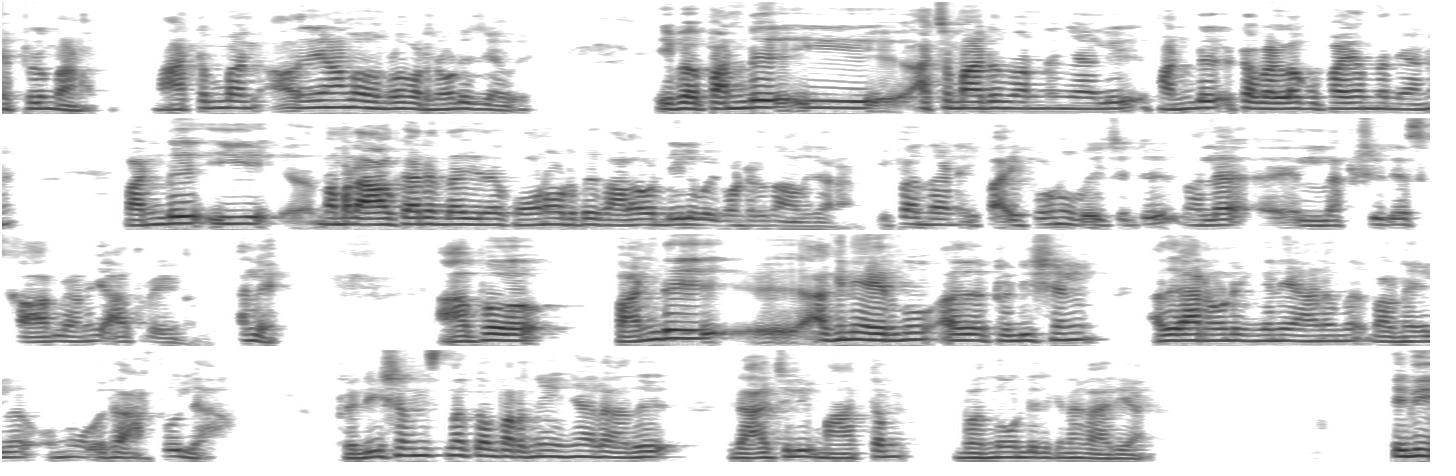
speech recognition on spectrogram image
എപ്പോഴും വേണം. മാറ്റം അതിനാണല്ലോ നമ്മൾ പറഞ്ഞുകൊണ്ടിരിക്കുന്നത്. ഇപ്പോൾ പണ്ട് ഈ അച്ഛന്മാരെന്ന് പറഞ്ഞു കഴിഞ്ഞാൽ പണ്ട് ഇട്ട വെള്ള കുപ്പായം തന്നെയാണ്. പണ്ട് ഈ നമ്മുടെ ആൾക്കാർ എന്താ ചെയ്തത് കോണം എടുത്ത് കാളവണ്ടിയിൽ പോയിക്കൊണ്ടിരുന്ന ആൾക്കാരാണ്. ഇപ്പോൾ എന്താണ്? ഇപ്പോൾ ഐഫോൺ ഉപയോഗിച്ചിട്ട് നല്ല ലക്ഷറിയസ് കാറിലാണ് യാത്ര ചെയ്യുന്നത്. അല്ലേ? അപ്പോൾ പണ്ട് അങ്ങനെയായിരുന്നു. അത് ട്രഡീഷൻ അത് കാരണം ഇങ്ങനെയാണെന്ന് പറഞ്ഞതിൽ ഒന്നും ഒരു അർത്ഥമില്ല ട്രഡീഷൻസ് എന്നൊക്കെ പറഞ്ഞു കഴിഞ്ഞാൽ അത് ഗ്രാജുവലി മാറ്റം വന്നുകൊണ്ടിരിക്കുന്ന കാര്യമാണ്. ഇനി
